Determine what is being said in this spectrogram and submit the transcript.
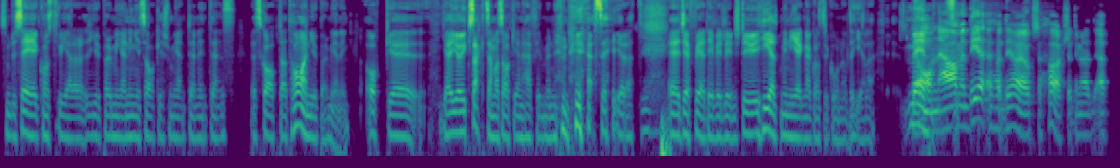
som du säger, konstruerar djupare mening i saker som egentligen inte ens är skapta att ha en djupare mening. Och eh, jag gör ju exakt samma sak i den här filmen nu när jag säger att eh, Jeffrey är David Lynch. Det är ju helt min egna konstruktion av det hela. Men, Ja, nej, men det, det har jag också hört. Så att jag menar att,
